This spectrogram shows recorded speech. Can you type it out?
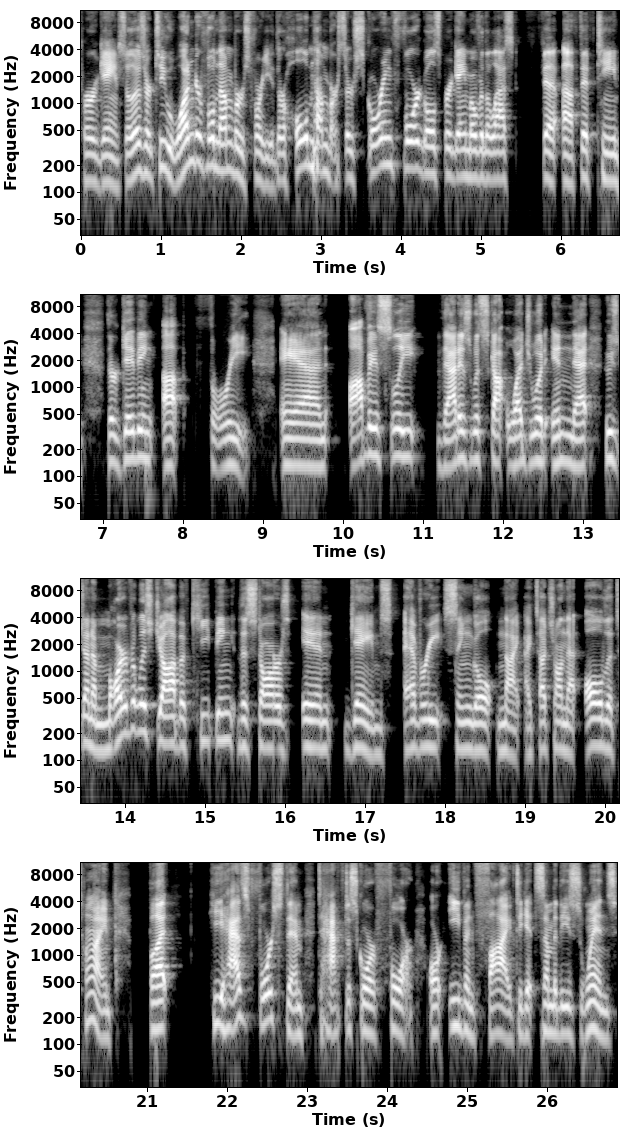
per game. So those are two wonderful numbers for you. They're whole numbers. They're scoring four goals per game over the last uh, 15. They're giving up three. And obviously, that is with Scott Wedgewood in net, who's done a marvelous job of keeping the Stars in games every single night. I touch on that all the time, but he has forced them to have to score four or even five to get some of these wins.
